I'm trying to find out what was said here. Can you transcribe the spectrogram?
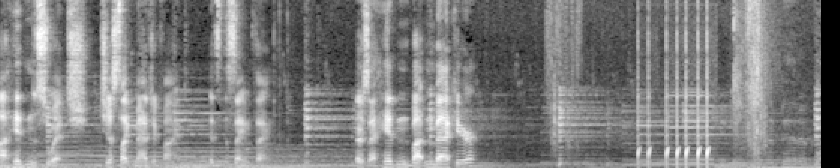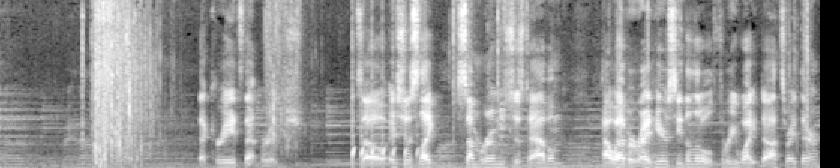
A hidden switch, just like Magic Find. It's the same thing. There's a hidden button back here. That creates that bridge. So it's just like some rooms just have them. However, right here, see the little three white dots right there?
